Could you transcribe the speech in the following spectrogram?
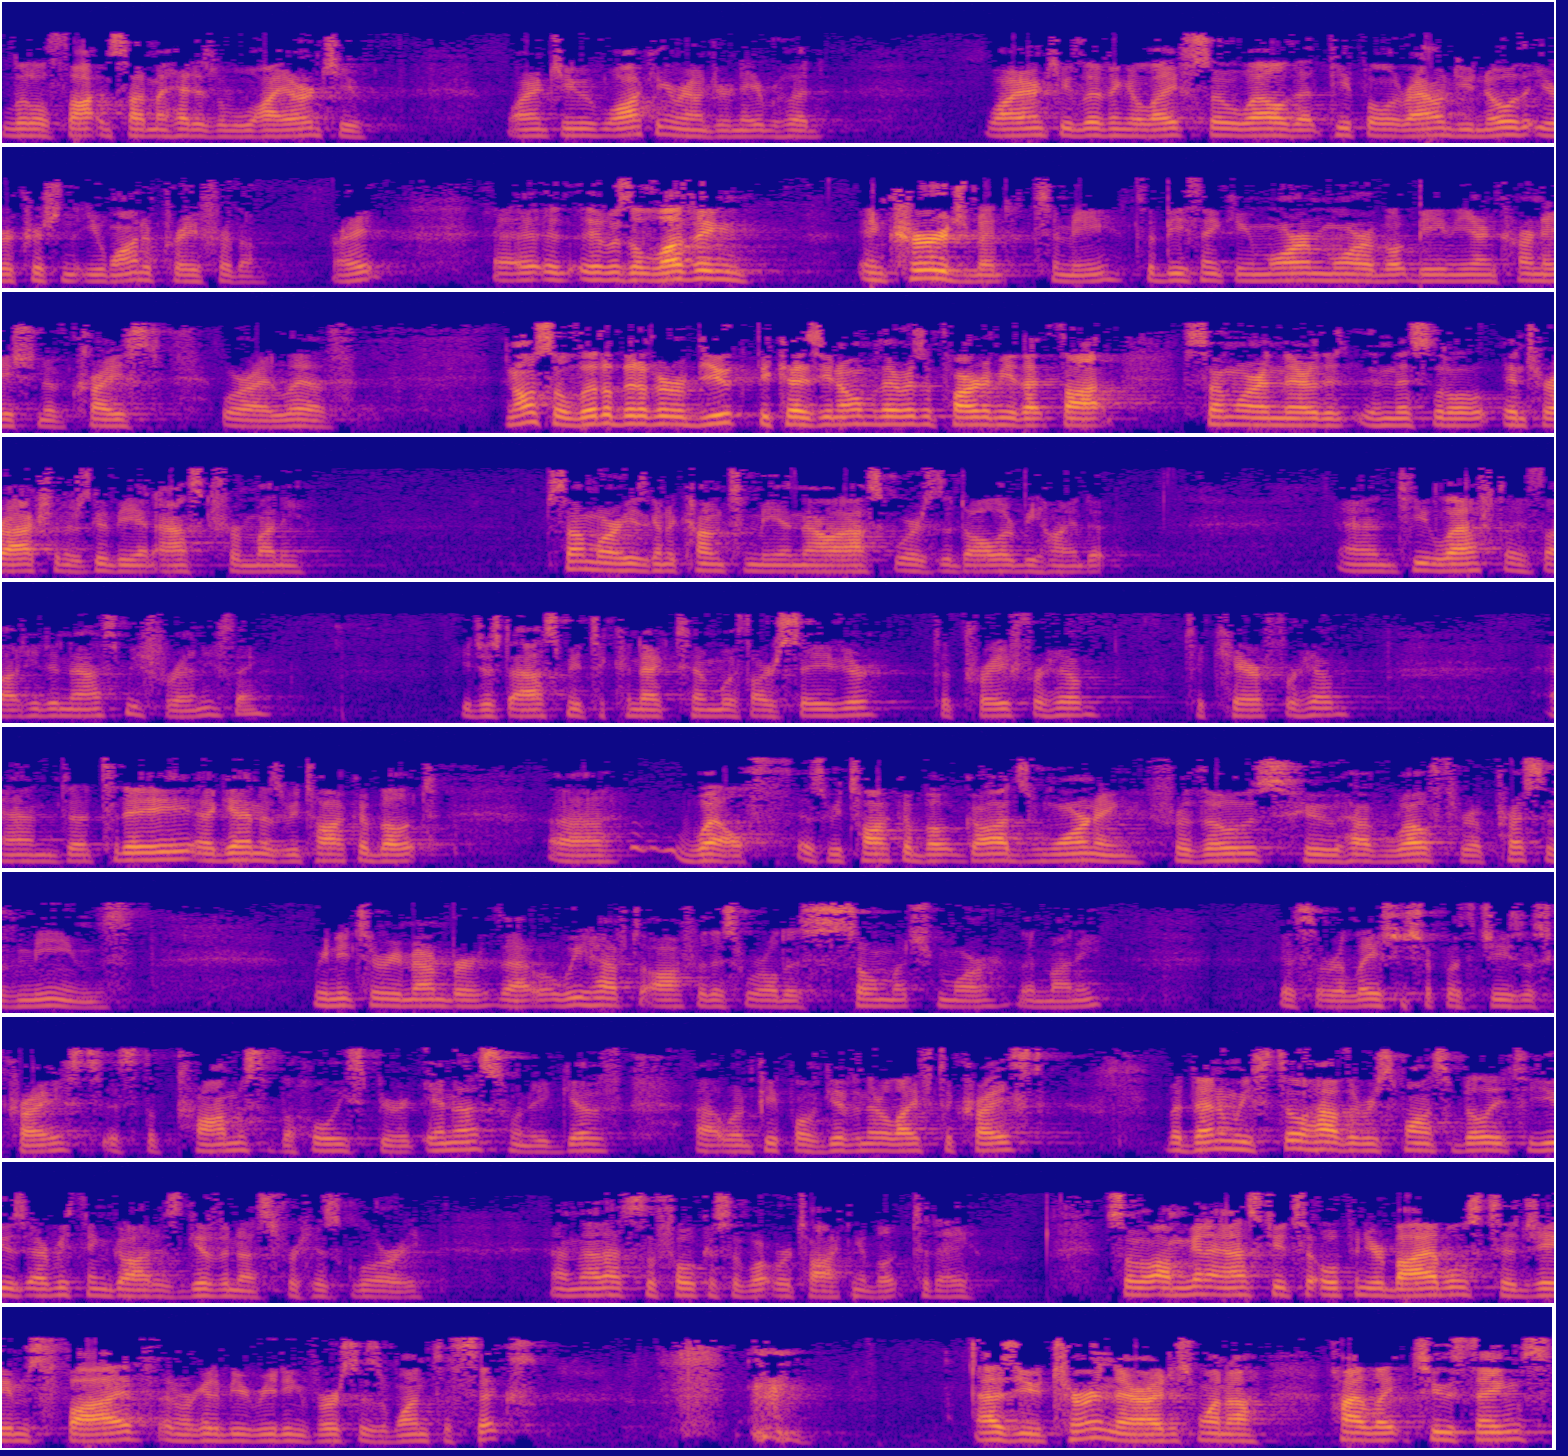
Little thought inside my head is, well, why aren't you? Why aren't you walking around your neighborhood? Why aren't you living a life so well that people around you know that you're a Christian, that you want to pray for them, right? Uh, it, it was a loving encouragement to me to be thinking more and more about being the incarnation of Christ where I live. And also a little bit of a rebuke because, you know, there was a part of me that thought somewhere in there, in this little interaction, there's going to be an ask for money. Somewhere he's going to come to me and now ask, where's the dollar behind it? And he left. I thought, he didn't ask me for anything. He just asked me to connect him with our Savior, to pray for him, to care for him. And uh, today, again, as we talk about uh, wealth, as we talk about God's warning for those who have wealth through oppressive means, we need to remember that what we have to offer this world is so much more than money. It's a relationship with Jesus Christ. It's the promise of the Holy Spirit in us when we give, uh, when people have given their life to Christ. But then we still have the responsibility to use everything God has given us for His glory. And that's the focus of what we're talking about today. So I'm going to ask you to open your Bibles to James 5, and we're going to be reading verses 1 to 6. As you turn there, I just want to highlight two things.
